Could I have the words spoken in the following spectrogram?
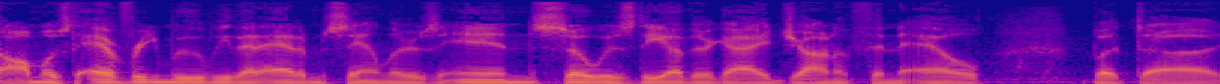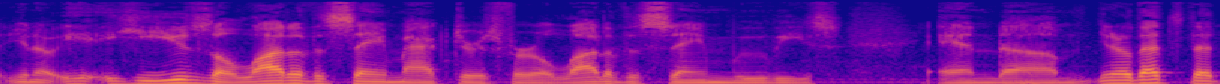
almost every movie that adam sandler's in so is the other guy jonathan l but uh, you know he, he uses a lot of the same actors for a lot of the same movies and um, you know that's that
